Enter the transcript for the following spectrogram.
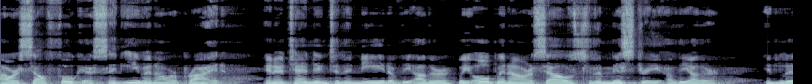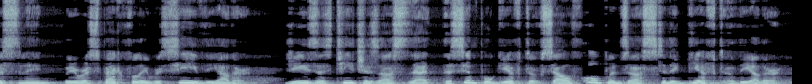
our self focus, and even our pride. In attending to the need of the other, we open ourselves to the mystery of the other. In listening, we respectfully receive the other. Jesus teaches us that the simple gift of self opens us to the gift of the other.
